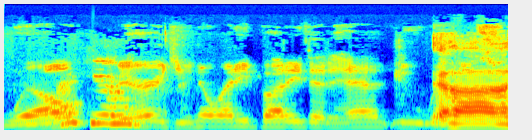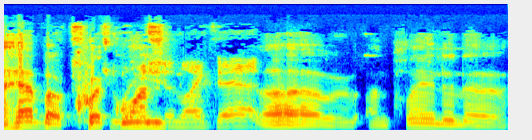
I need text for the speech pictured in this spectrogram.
Well, Thank you. Barry, do you know anybody that had you Uh, I have a quick one. situation like that? Uh, I'm playing in a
